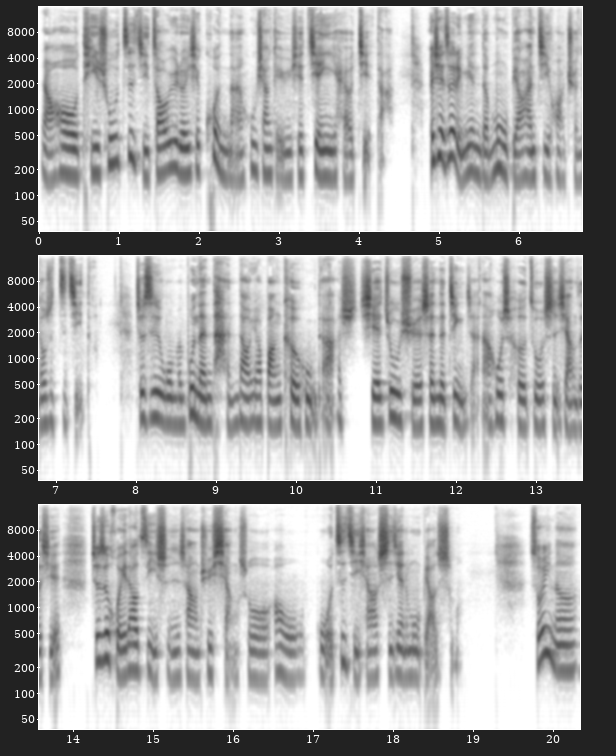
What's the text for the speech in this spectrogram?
然后提出自己遭遇的一些困难，互相给予一些建议，还有解答。而且这里面的目标和计划全都是自己的，就是我们不能谈到要帮客户的啊，协助学生的进展啊，或是合作事项这些，就是回到自己身上去想说，哦，我自己想要实践的目标是什么？所以呢，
